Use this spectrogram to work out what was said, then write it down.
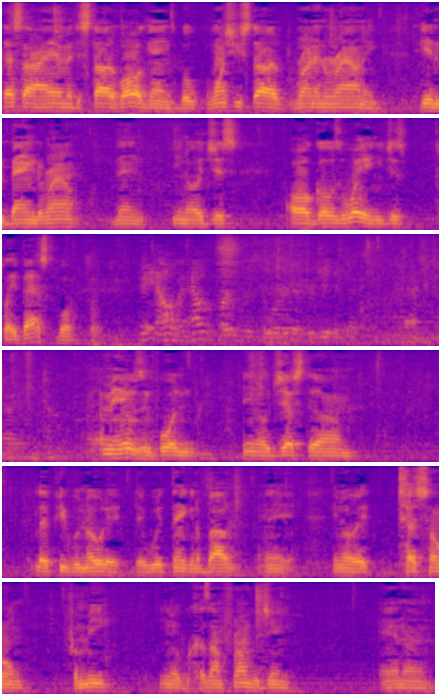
that's how I am at the start of all games. But once you start running around and getting banged around, then you know it just all goes away, and you just play basketball. Hey, Allen, how important was the word that Virginia Tech? I mean, it was important, you know, just to um, let people know that, that we're thinking about them. And, it, you know, it touched home for me, you know, because I'm from Virginia. And, um,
